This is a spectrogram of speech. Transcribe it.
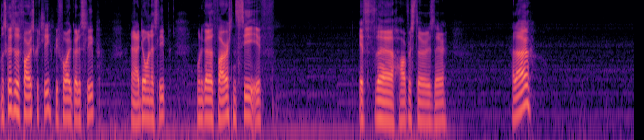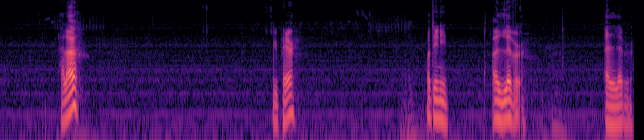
Let's go to the forest quickly before I go to sleep. And I don't want to sleep. I want to go to the forest and see if... If the harvester is there. Hello? Hello? Repair? What do you need? A lever. A lever.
